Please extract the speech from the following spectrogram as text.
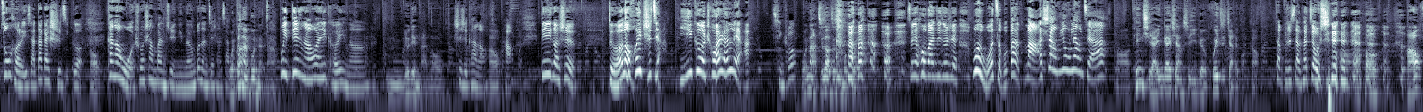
综合了一下，大概十几个，好，看看我说上半句你能不能接上下半句。我当然不能啊，不一定啊，万一可以呢？嗯，有点难哦。试试看喽。好，好，第一个是得了灰指甲，一个传染俩，请说。我哪知道这什么鬼、啊？所以后半句就是问我怎么办，马上用亮甲。哦，听起来应该像是一个灰指甲的广告。它不是像，它就是。哦，好，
